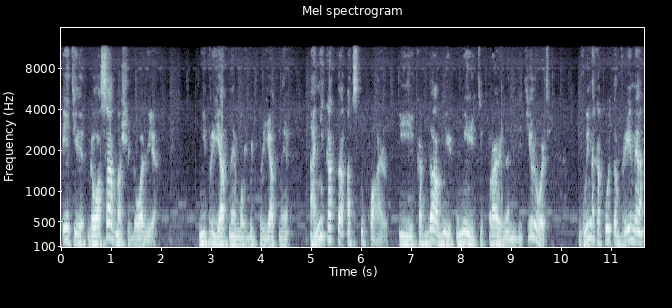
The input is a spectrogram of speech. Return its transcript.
эти голоса в нашей голове, неприятные, может быть, приятные, они как-то отступают. И когда вы умеете правильно медитировать, вы на какое-то время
